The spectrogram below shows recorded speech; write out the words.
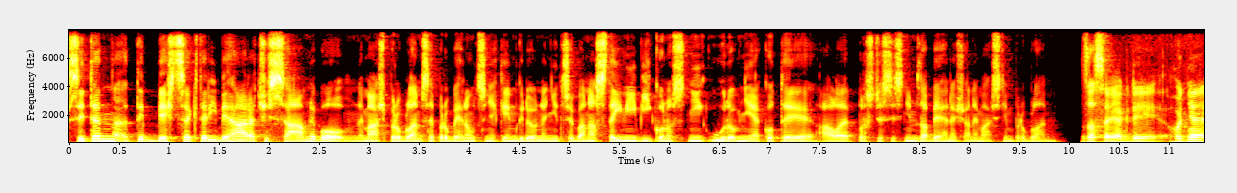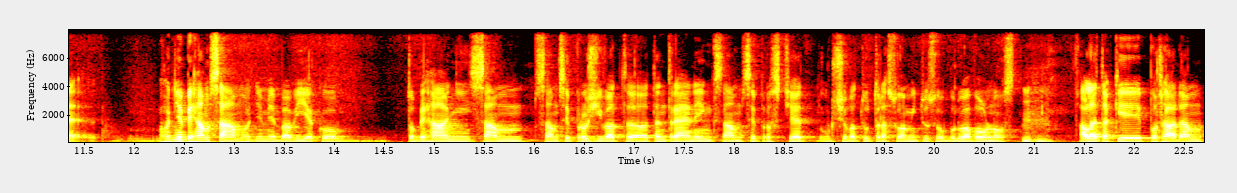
Jsi ten typ běžce, který běhá radši sám, nebo nemáš problém se proběhnout s někým, kdo není třeba na stejný výkonnostní úrovni jako ty, ale prostě si s ním zaběhneš a nemáš s tím problém? Zase, jak kdy. Hodně hodně běhám sám, hodně mě baví jako to běhání, sám, sám si prožívat eh, ten trénink, sám si prostě určovat tu trasu a mít tu svobodu a volnost. Mm-hmm. Ale taky pořádám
